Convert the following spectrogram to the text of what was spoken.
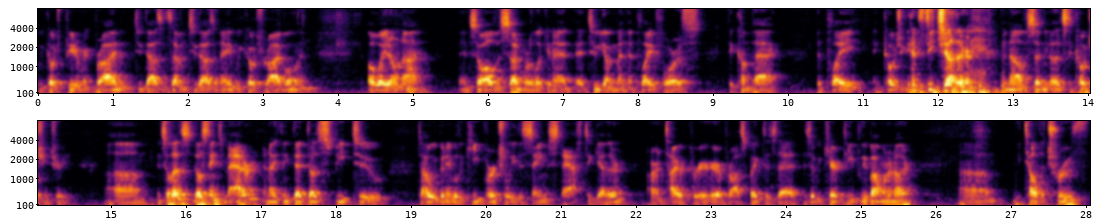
we coached Peter McBride in 2007, 2008. We coached rival in 08, 09. And so all of a sudden we're looking at, at two young men that played for us that come back, that play and coach against each other. and now all of a sudden, you know, that's the coaching tree. Um, and so those, those things matter. And I think that does speak to, to how we've been able to keep virtually the same staff together our entire career here at Prospect is that, is that we care deeply about one another. Um, we tell the truth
